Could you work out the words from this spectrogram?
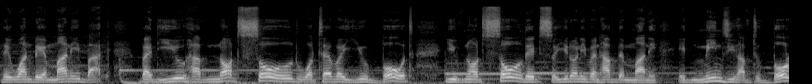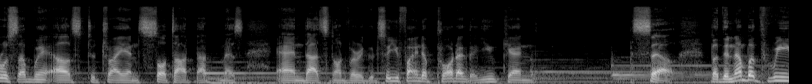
they want their money back. But you have not sold whatever you bought. You've not sold it, so you don't even have the money. It means you have to borrow some somewhere else to try and sort out that mess. And that's not very good. So you find a product that you can sell. But the number three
